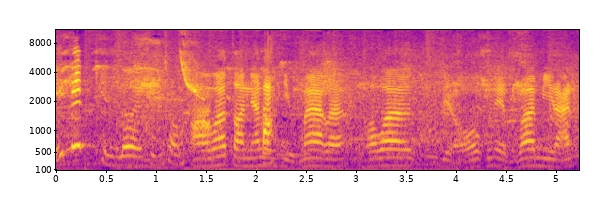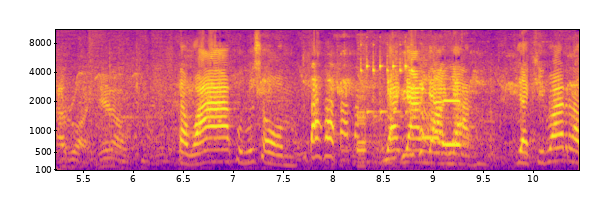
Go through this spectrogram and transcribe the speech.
นิดๆถึงเลยคุณผู้ชมเพค่ะ ราะว่าตอนนี้เราไปหิวมากแล้ว เพราะว่าเดี๋ยวคุณเอกบอกว่ามีร้านอร่อยให้เรากินแต่ว่าคุณผู้ชม ยังยังยังยัง อย่าคิดว่าเรา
